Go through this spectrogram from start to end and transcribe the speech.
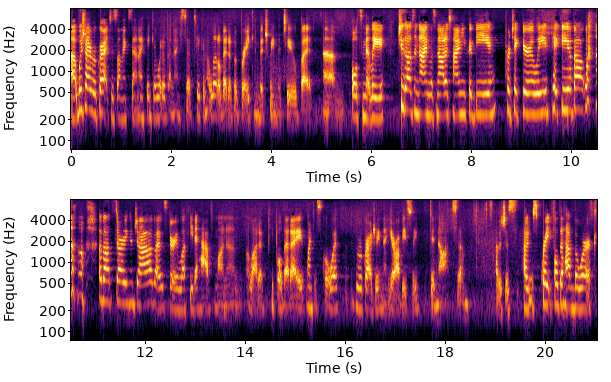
uh, which I regret to some extent. I think it would have been nice to have taken a little bit of a break in between the two. But um, ultimately, 2009 was not a time you could be particularly picky about about starting a job. I was very lucky to have one. Um, a lot of people that I went to school with who were graduating that year obviously did not. So I was just I was just grateful to have the work.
